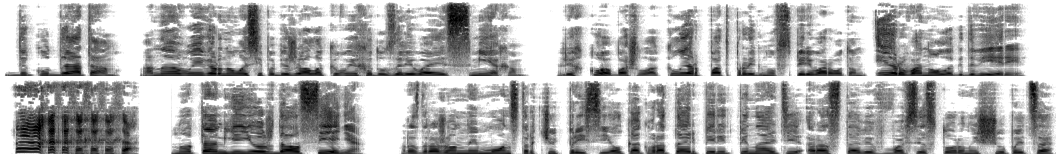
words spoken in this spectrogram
«Да куда там?» Она вывернулась и побежала к выходу, заливаясь смехом. Легко обошла Клэр, подпрыгнув с переворотом, и рванула к двери. «Ха-ха-ха-ха-ха-ха!» Но там ее ждал Сеня. Раздраженный монстр чуть присел, как вратарь перед пенальти, расставив во все стороны щупальца,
